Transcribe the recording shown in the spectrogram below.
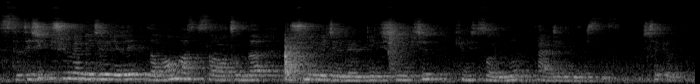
stratejik düşünme becerileri, zaman baskısı altında düşünme becerilerini geliştirmek için kübüs oyununu tercih edebilirsiniz. Hoşçakalın.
